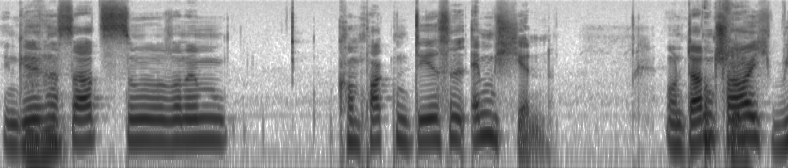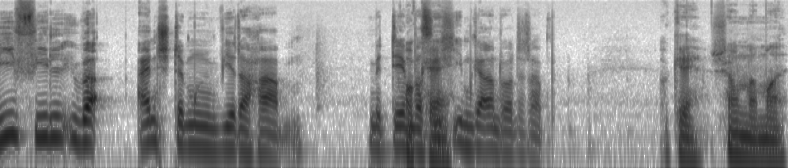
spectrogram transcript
im mhm. Gegensatz mhm. zu so einem kompakten DSLMchen. Und dann okay. schaue ich, wie viel Übereinstimmungen wir da haben mit dem, okay. was ich ihm geantwortet habe. Okay, schauen wir mal.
